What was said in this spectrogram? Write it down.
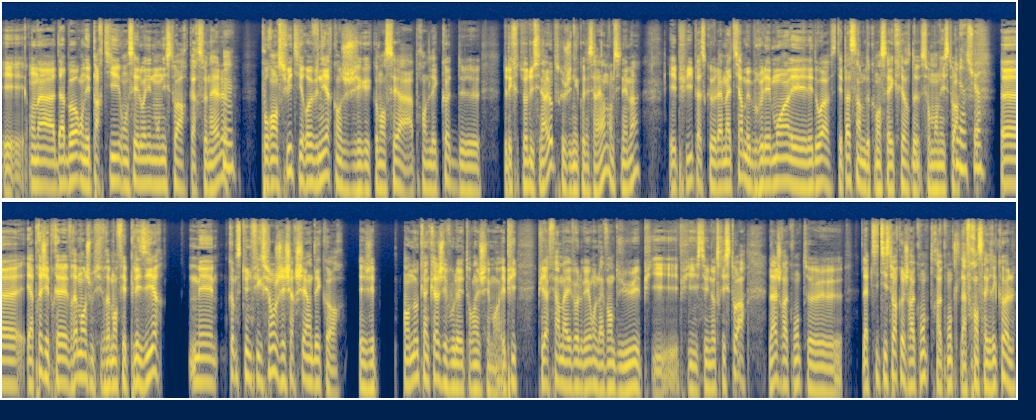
Et on a d'abord, on est parti, on s'est éloigné de mon histoire personnelle, Mm. Pour ensuite y revenir quand j'ai commencé à apprendre les codes de, de l'écriture du scénario, parce que je n'y connaissais rien dans le cinéma. Et puis parce que la matière me brûlait moins les, les doigts. C'était pas simple de commencer à écrire de- sur mon histoire. Bien sûr. Euh, et après, j'ai vraiment, je me suis vraiment fait plaisir. Mais comme c'est une fiction, j'ai cherché un décor. Et j'ai, en aucun cas, j'ai voulu tourner chez moi. Et puis, puis la ferme a évolué, on l'a vendue. Et puis, et puis c'est une autre histoire. Là, je raconte, euh, la petite histoire que je raconte, raconte la France agricole.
